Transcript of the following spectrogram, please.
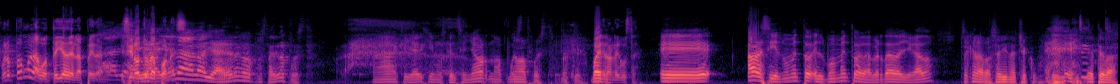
Bueno, pongo la botella de la peda. y si no, tú la pones. No, no, ya, ya no lo he puesto, ya lo he puesto. Ah, que ya dijimos que el señor no ha puesto. No he puesto, Bueno, no le gusta. eh, ahora sí, el momento, el momento de la verdad ha llegado. Saca la vaselina, Checo, ya te va.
